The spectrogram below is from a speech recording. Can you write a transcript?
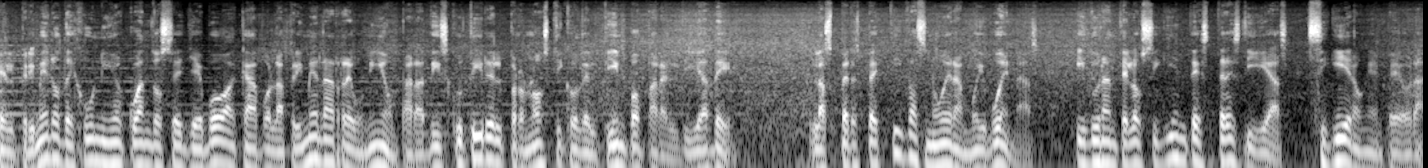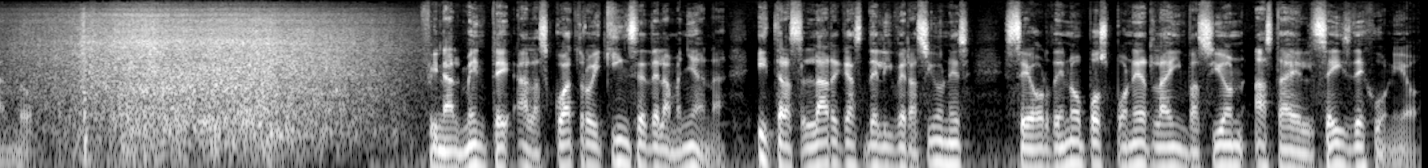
El primero de junio, cuando se llevó a cabo la primera reunión para discutir el pronóstico del tiempo para el día D, las perspectivas no eran muy buenas y durante los siguientes tres días siguieron empeorando. Finalmente, a las 4 y 15 de la mañana, y tras largas deliberaciones, se ordenó posponer la invasión hasta el 6 de junio.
